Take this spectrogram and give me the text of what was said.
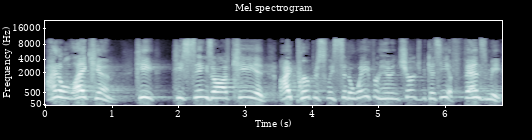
I don't like him. He, he sings off key and I purposely sit away from him in church because he offends me.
